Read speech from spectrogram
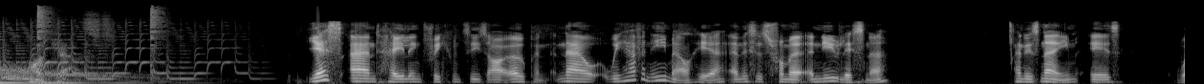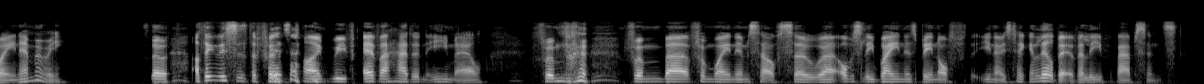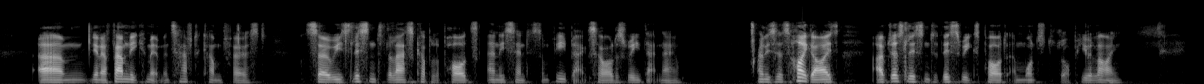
Yes, and hailing frequencies are open. Now, we have an email here, and this is from a, a new listener, and his name is Wayne Emery. So I think this is the first time we've ever had an email from from uh, from Wayne himself. So uh, obviously Wayne has been off. You know, he's taken a little bit of a leave of absence. Um, you know, family commitments have to come first. So he's listened to the last couple of pods and he sent us some feedback. So I'll just read that now. And he says, "Hi guys, I've just listened to this week's pod and wanted to drop you a line.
